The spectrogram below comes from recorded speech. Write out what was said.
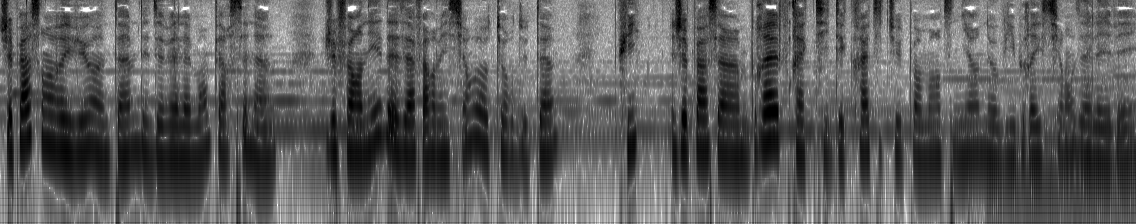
je passe en revue un thème de développement personnel. Je fournis des affirmations autour du thème, puis je passe à un bref pratique de gratitude pour maintenir nos vibrations élevées.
